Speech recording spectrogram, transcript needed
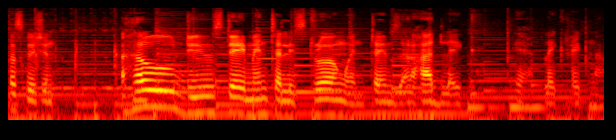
first question how do you stay mentally strong when times are hard like yeah like right now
